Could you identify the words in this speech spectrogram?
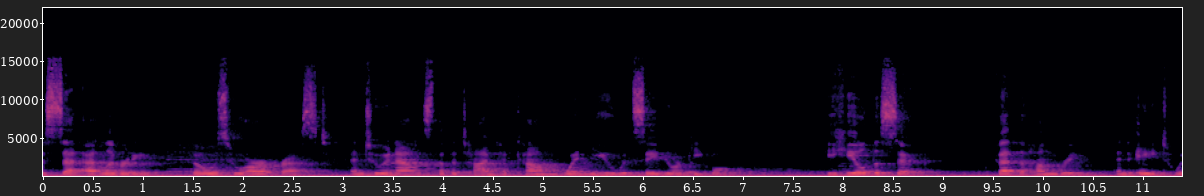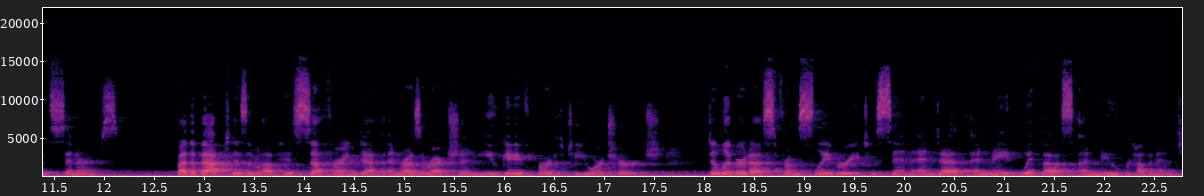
to set at liberty those who are oppressed, and to announce that the time had come when you would save your people. He healed the sick, fed the hungry, and ate with sinners. By the baptism of his suffering, death, and resurrection, you gave birth to your church, delivered us from slavery to sin and death, and made with us a new covenant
